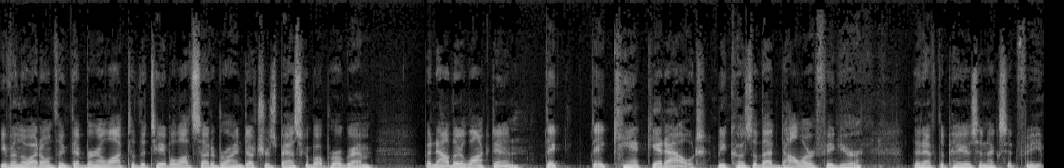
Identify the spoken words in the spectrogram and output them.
even though I don't think they bring a lot to the table outside of Brian Dutcher's basketball program. But now they're locked in. They they can't get out because of that dollar figure that have to pay us an exit fee.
